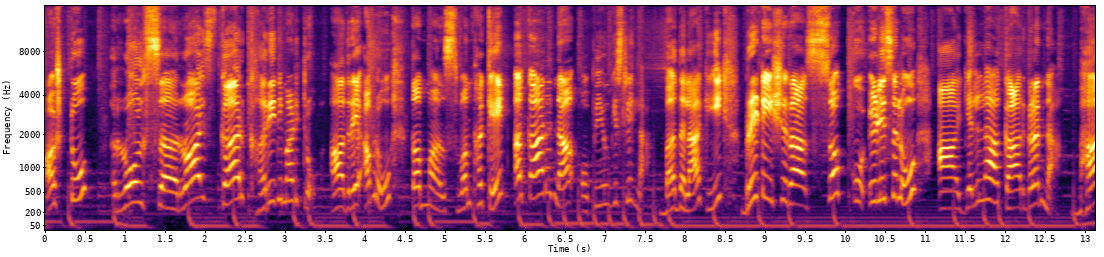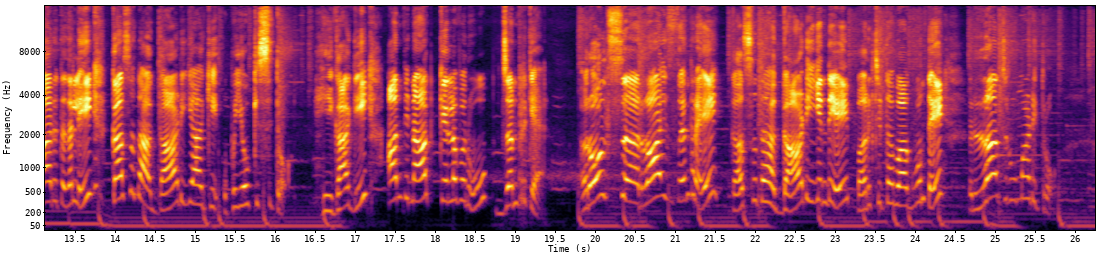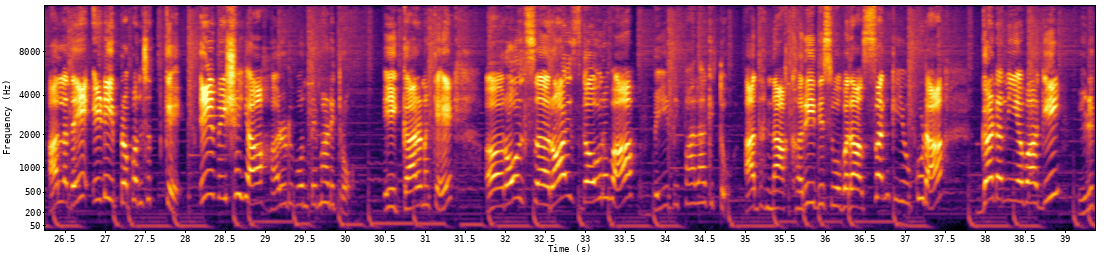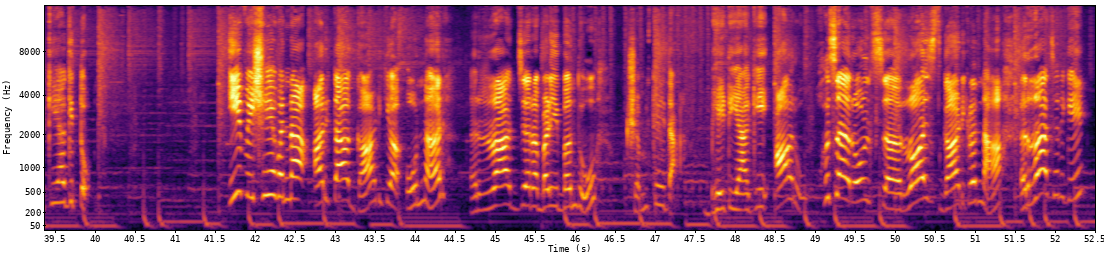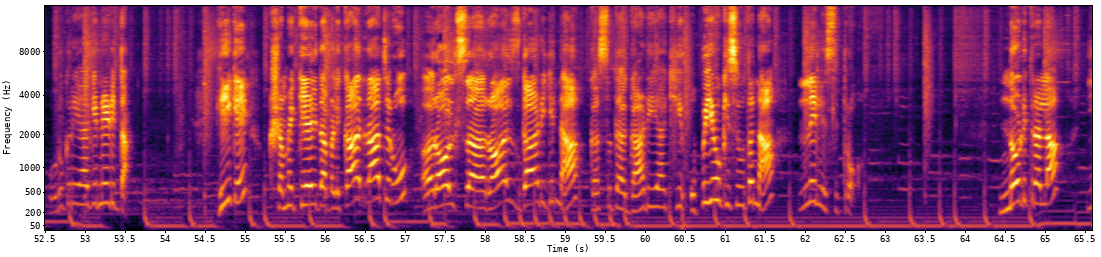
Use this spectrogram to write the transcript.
ಅಷ್ಟು ರೋಲ್ಸ್ ರಾಯ್ಸ್ ಕಾರ್ ಖರೀದಿ ಮಾಡಿದ್ರು. ಆದರೆ ಅವರು ತಮ್ಮ ಸ್ವಂತಕ್ಕೆ ಆ ಕಾರನ್ನ ಉಪಯೋಗಿಸಲಿಲ್ಲ. ಬದಲಾಗಿ ಬ್ರಿಟಿಷರ ಸೊಕ್ಕು ಇಳಿಸಲು ಆ ಎಲ್ಲಾ ಕಾರ್ಗಳನ್ನು ಭಾರತದಲ್ಲಿ ಕಸದ ಗಾಡಿಯಾಗಿ ಉಪಯೋಗಿಸಿದ್ರು. ಹೀಗಾಗಿ ಅಂದಿನ ಕೆಲವರು ಜನರಿಗೆ ರೋಲ್ಸ್ ರಾಯ್ಸ್ ಅಂದ್ರೆ ಕಸದ ಗಾಡಿ ಎಂದೇ ಪರಿಚಿತವಾಗುವಂತೆ ರಾಜರು ಮಾಡಿದ್ರು. ಅಲ್ಲದೆ ಇಡೀ ಪ್ರಪಂಚಕ್ಕೆ ಈ ವಿಷಯ ಹರಡುವಂತೆ ಮಾಡಿದ್ರು. ಈ ಕಾರಣಕ್ಕೆ ರೋಲ್ಸ್ ರಾಯ್ಸ್ ಗೌರವ ಬೀದಿ ಪಾಲಾಗಿತ್ತು. ಅದನ್ನ ಖರೀದಿಸುವವರ ಸಂಖ್ಯೆಯೂ ಕೂಡ ಗಣನೀಯವಾಗಿ ಇಳಿಕೆಯಾಗಿತ್ತು. ಈ ವಿಷಯವನ್ನ ಅರಿತ ಗಾಡಿಯ ಓನರ್ ರಾಜರ ಬಳಿ ಬಂದು ಕ್ಷಮೆ ಕೇಳಿದ ಭೇಟಿಯಾಗಿ ಆರು ಹೊಸ ರೋಲ್ಸ್ ರಾಯ್ಸ್ ಗಾಡಿಗಳನ್ನ ರಾಜರಿಗೆ ಉಡುಗೊರೆಯಾಗಿ ನೀಡಿದ್ದ. ಹೀಗೆ ಕ್ಷಮೆ ಕೇಳಿದ ಬಳಿಕ ರಾಜರು ರೋಲ್ಸ್ ರಾಯ್ಸ್ ಗಾಡಿಯನ್ನ ಕಸದ ಗಾಡಿಯಾಗಿ ಉಪಯೋಗಿಸುವುದನ್ನ ನಿಲ್ಲಿಸಿದ್ರು. ನೋಡಿದ್ರಲ್ಲ,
